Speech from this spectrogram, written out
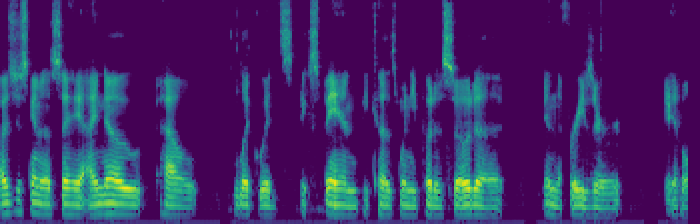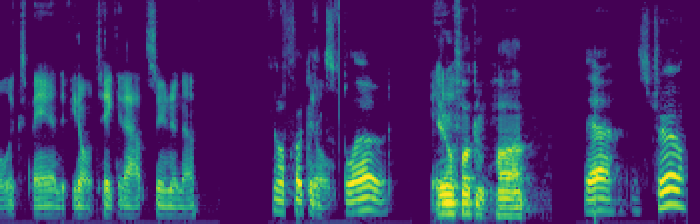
I was just gonna say I know how liquids expand because when you put a soda in the freezer, it'll expand if you don't take it out soon enough. It'll fucking It'll- explode. It'll fucking pop. Yeah, it's true.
